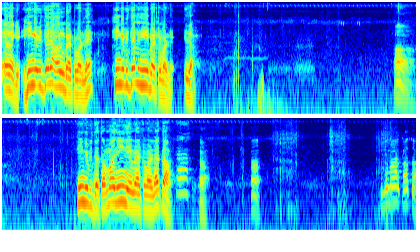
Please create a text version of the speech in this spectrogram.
ಏನಾಗೆ? ಹಿಂಗೆ ಬಿದ್ದರೆ ಅವನು ಬ್ಯಾಟ್ ಮಾಡಲೆ. ಹಿಂಗೆ ಬಿದ್ದರೆ ನೀನು ಬ್ಯಾಟ್ ಮಾಡಲೆ. ಇದ. ಹಾಂ. ಹಿಂಗೆ ಬಿದ್ದತ್ತಮ್ಮ ನೀನೇ ಬ್ಯಾಟ್ ಮಾಡಲೆ ಆಯ್ತಾ? ಇದು ಮಾರ್ಕ್ ಆತಾ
